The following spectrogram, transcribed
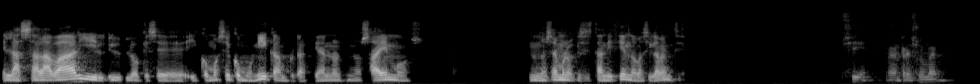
en la sala VAR y, y lo que se, y cómo se comunican, porque al final no, no sabemos, no sabemos lo que se están diciendo, básicamente. Sí, en resumen.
